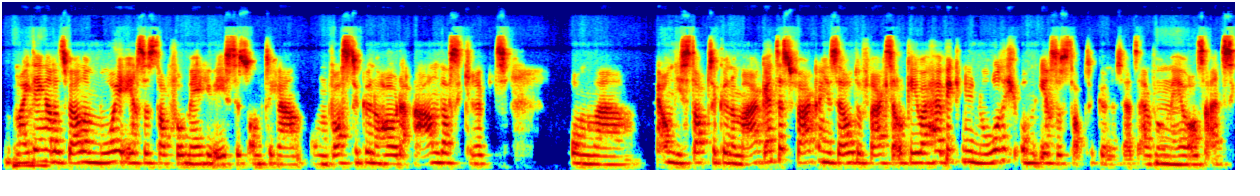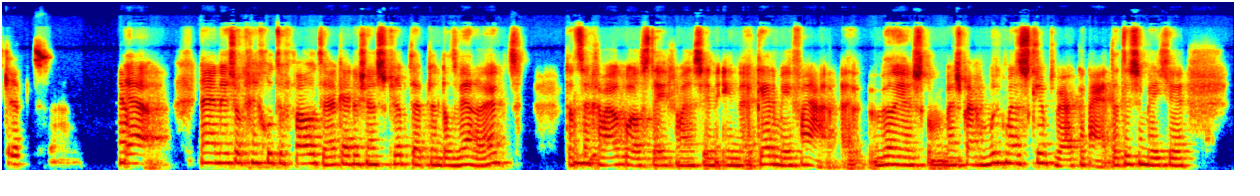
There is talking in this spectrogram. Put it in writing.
Maar ik denk dat het wel een mooie eerste stap voor mij geweest is om te gaan, om vast te kunnen houden aan dat script, om, uh, ja, om die stap te kunnen maken. En het is vaak aan jezelf de vraag stellen, oké, wat heb ik nu nodig om de eerste stap te kunnen zetten? En voor mij was dat een script. Uh, ja, ja. en er is ook geen goede fout. Hè? Kijk, als je een script hebt en dat werkt, dat mhm. zeggen wij ook wel eens tegen mensen in, in de academy. Van ja, wil je een, mensen vragen, moet ik met een script werken? Nou ja, dat is een beetje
